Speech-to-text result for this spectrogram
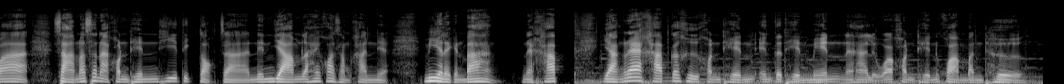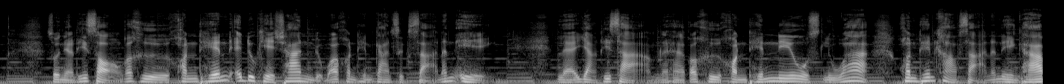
ว่า 3 ลักษณะคอนเทนต์ที่ TikTok จะเน้นย้ำและให้ความสำคัญเนี่ยมีอะไรกันบ้างนะครับ อย่างแรกครับก็คือคอนเทนต์ entertainment นะฮะหรือว่าคอนเทนต์ความบันเทิง ส่วนอย่างที่ 2 ก็คือคอนเทนต์ education หรือว่าคอนเทนต์การศึกษานั่นเอง และอย่างที่ 3 นะฮะ ก็คือคอนเทนต์ news หรือว่าคอนเทนต์ข่าวสารนั่นเองครับ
